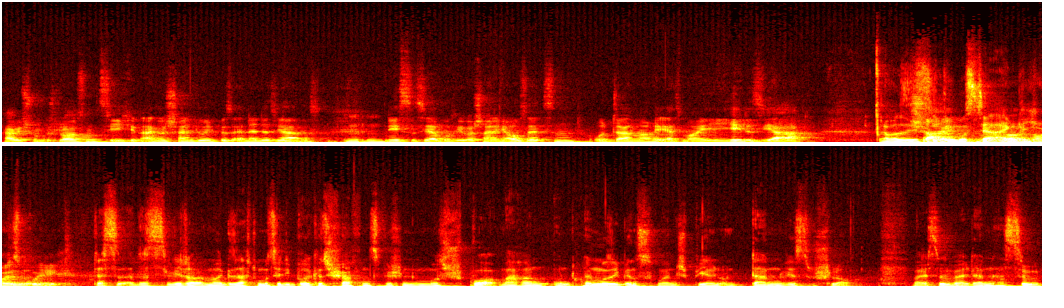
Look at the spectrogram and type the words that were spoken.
habe ich schon beschlossen, ziehe ich den Angelschein durch bis Ende des Jahres. Mhm. Nächstes Jahr muss ich wahrscheinlich aussetzen und dann mache ich erstmal jedes Jahr Aber siehst du, du Schein musst ja eigentlich. neues Du, Projekt. das, das wird auch immer gesagt, du musst ja die Brücke schaffen zwischen, du musst Sport machen und ein Musikinstrument spielen und dann wirst du schlau. Weißt du, weil dann hast du,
